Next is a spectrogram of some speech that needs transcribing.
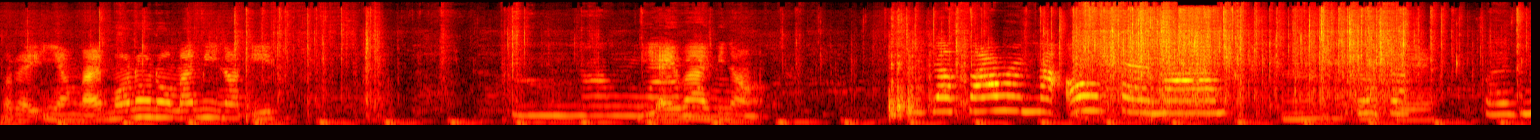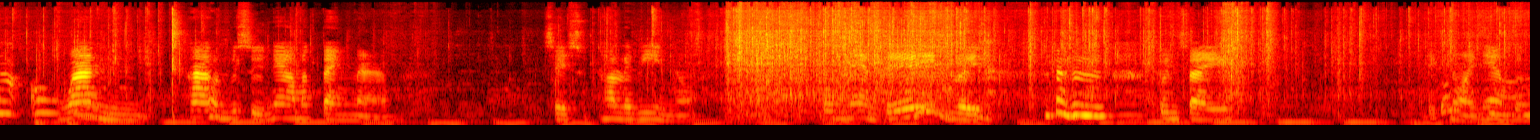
บ่ได้อีหยังหลายโมโนโนมามี not eat DIY พี่น้อง The flower is not open, Mom. อืมโอเค But it's not open. ว่านผ้าคนไปซื้อแนวมาแต่งหนาใส่สุดฮาโลวีนเนาะต้นแนมเต็มเลย คนใส่เด็กหน่อยแนมเบิ่ง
